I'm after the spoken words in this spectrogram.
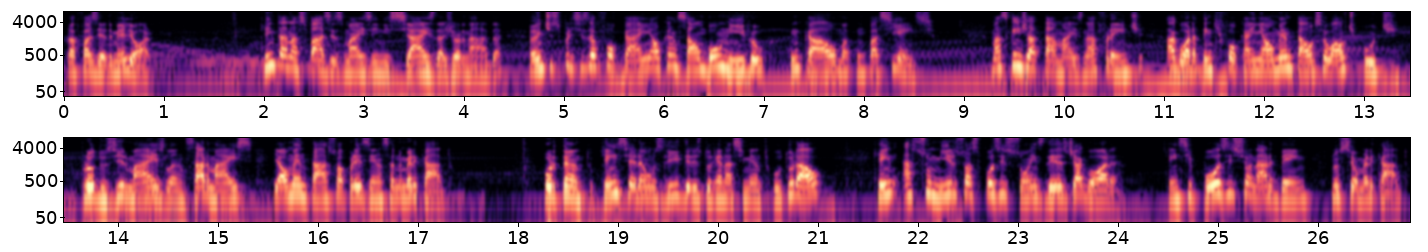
para fazer melhor. Quem está nas fases mais iniciais da jornada, antes precisa focar em alcançar um bom nível, com calma, com paciência. Mas quem já está mais na frente, agora tem que focar em aumentar o seu output, produzir mais, lançar mais e aumentar a sua presença no mercado. Portanto, quem serão os líderes do renascimento cultural? Quem assumir suas posições desde agora, quem se posicionar bem no seu mercado.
